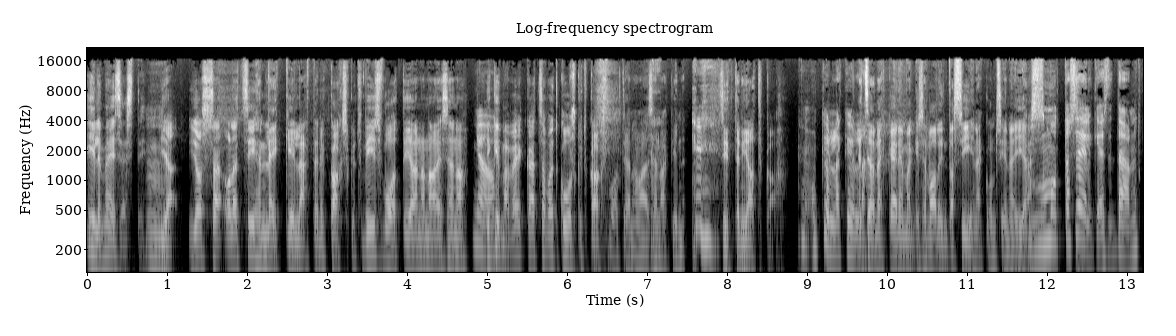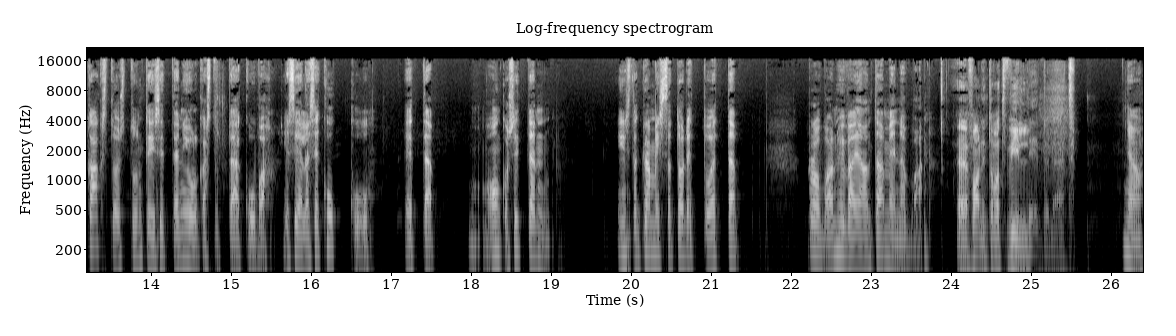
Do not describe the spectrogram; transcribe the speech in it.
Ilmeisesti. Mm. Ja jos sä olet siihen leikkiin lähtenyt 25-vuotiaana naisena, Joo. niin kyllä mä veikkaan, että sä voit 62-vuotiaana naisenakin sitten jatkaa. Kyllä, kyllä. Et se on ehkä enemmänkin se valinta siinä kuin siinä iässä. Mutta selkeästi tämä on nyt 12 tuntia sitten julkaistu tämä kuva ja siellä se kukkuu, että onko sitten Instagramissa todettu, että rouva on hyvä ja antaa mennä vaan. Fanit ovat villiintyneet. Joo.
